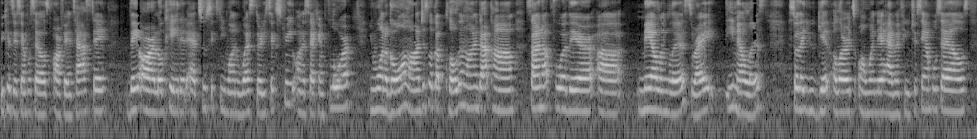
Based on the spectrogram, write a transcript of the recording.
because their sample sales are fantastic. They are located at 261 West 36th Street on the second floor. You want to go online, just look up clothingline.com, sign up for their uh, mailing list, right? Email list, so that you get alerts on when they're having future sample sales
